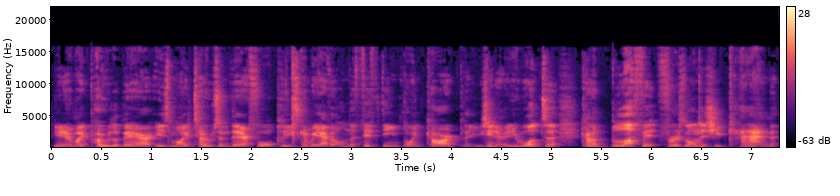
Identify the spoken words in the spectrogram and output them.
you know, my polar bear is my totem, therefore please can we have it on the 15 point card, please? You know, you want to kind of bluff it for as long as you can.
